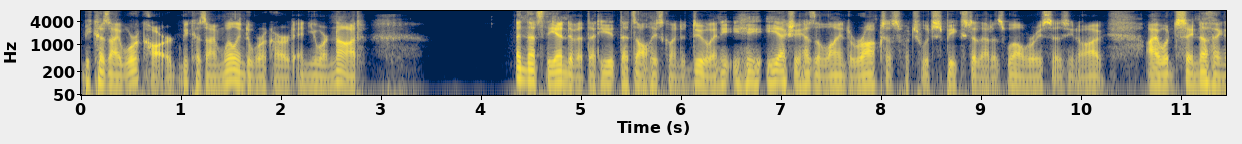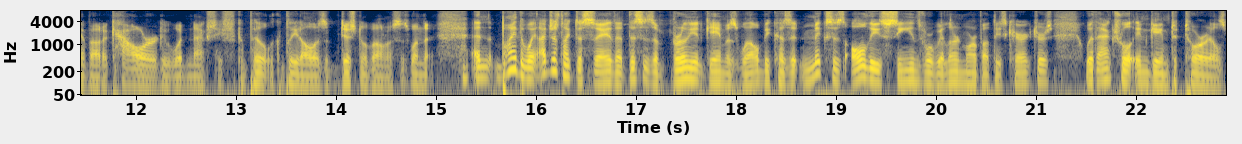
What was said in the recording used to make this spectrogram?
because I work hard, because I'm willing to work hard, and you are not and that's the end of it. That he that's all he's going to do. And he, he, he actually has a line to Roxas, which which speaks to that as well, where he says, you know, I I would say nothing about a coward who wouldn't actually complete, complete all his additional bonuses. When the, and by the way, I'd just like to say that this is a brilliant game as well because it mixes all these scenes where we learn more about these characters with actual in-game tutorials.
